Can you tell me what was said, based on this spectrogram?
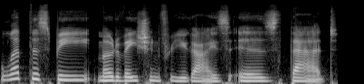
let this be motivation for you guys is that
